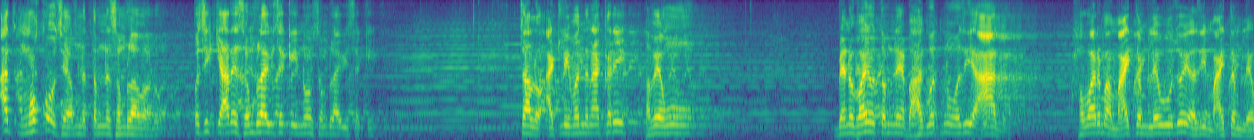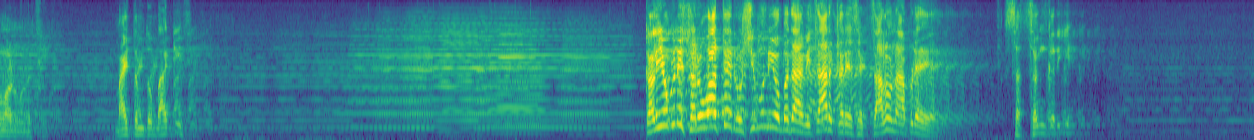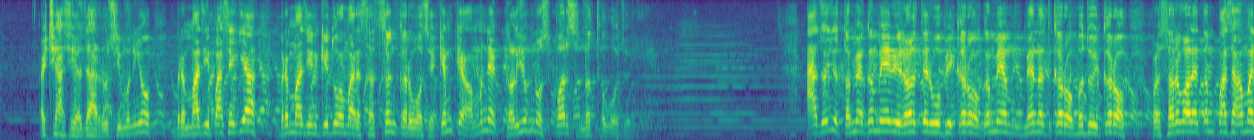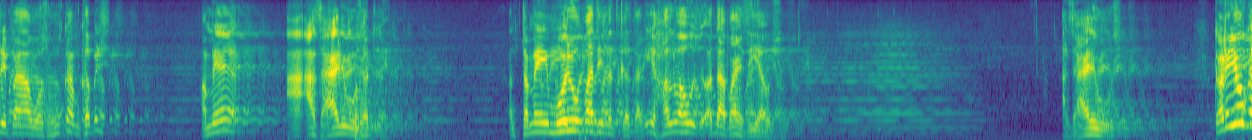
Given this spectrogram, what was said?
આજ મોકો છે અમને તમને સંભળાવવાનો. પછી ક્યારે સંભળાવી શકી ન સંભળાવી શકી ચાલો, આટલી વંદના કરી. હવે હું, બેનો ભાઈઓ, તમને ભાગવતનું હજી આ સવારમાં માયતમ લેવું જોઈએ, હજી માયતમ લેવાનું નથી. માયતમ તો બાકી છે. કળિયુગની શરૂઆતે ઋષિમુનિઓ બધા વિચાર કરે છે ચાલો ને આપણે સત્સંગ કરીએ. અઠ્યાસી હજાર ઋષિમુનિઓ બ્રહ્માજી પાસે ગયા. બ્રહ્માજીને કીધું, અમારે સત્સંગ કરવો છે. કેમ કે અમને કળિયુગનો સ્પર્શ ન થવો જોઈએ. આ જોઈજો તમે ગમે એવી રળતેર ઊભી કરો, ગમે એમ મહેનત કરો બધું કરો, પણ સરવાળે તમે પાસે અમારી પાસે આવો છો. હું કામ ખબર છે? અમે આ ઝાડવું એટલે. તમે એ મોય ઉપાધિ નથી કરતા એ હલવા હું અદા પાસે જઈ આવશે આ જાળવું છે. કળિયુગ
